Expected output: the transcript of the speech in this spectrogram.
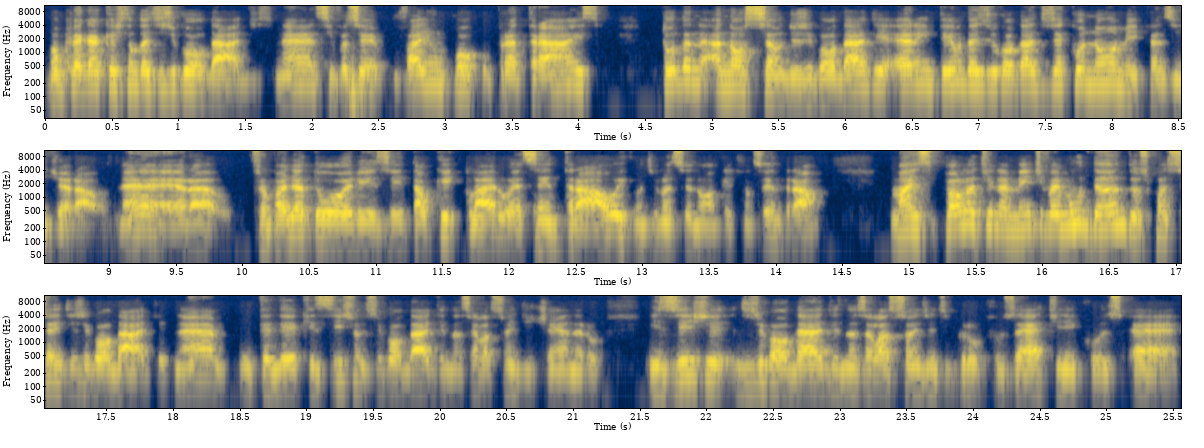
vamos pegar a questão das desigualdades, né? Se você vai um pouco para trás, toda a noção de desigualdade era em termos das desigualdades econômicas em geral, né? Era trabalhadores e tal, que, claro, é central e continua sendo uma questão central, mas paulatinamente vai mudando os conceitos de desigualdade, né? Entender que existe uma desigualdade nas relações de gênero, existe desigualdade nas relações entre grupos étnicos é,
